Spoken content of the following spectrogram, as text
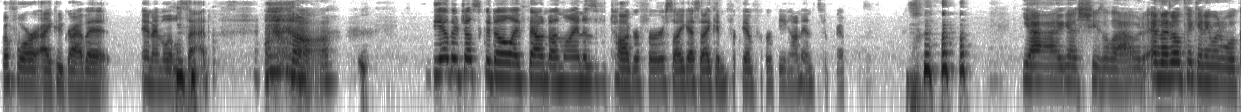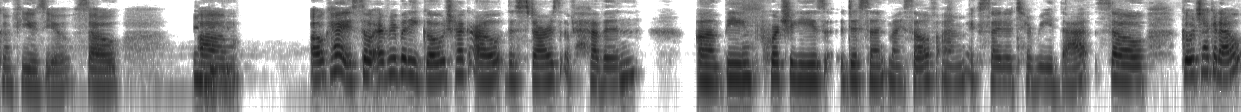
before I could grab it, and I'm a little sad. Aw. The other Jessica Dall I found online as a photographer, so I guess I can forgive her being on Instagram. Yeah, I guess she's allowed, and I don't think anyone will confuse you. So, um, okay, so everybody go check out the Stars of Heaven. Um, being Portuguese descent myself, I'm excited to read that. So go check it out.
